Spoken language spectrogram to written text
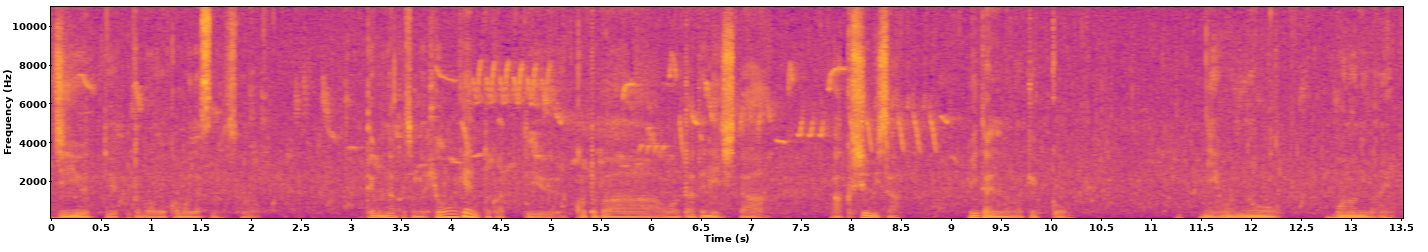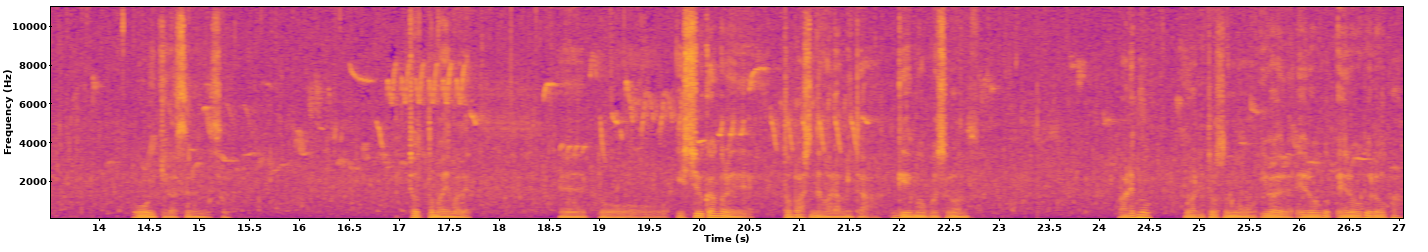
自由っていう言葉をよく思い出すんですけどでもなんかその表現とかっていう言葉を盾にした悪趣味さみたいなのが結構日本のものにはね多い気がするんですよ。ちょっと前までえっ、と1週間ぐらいで飛ばしながら見たゲームオブスローンズ。あれも割とそのいわゆるエロエログロが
